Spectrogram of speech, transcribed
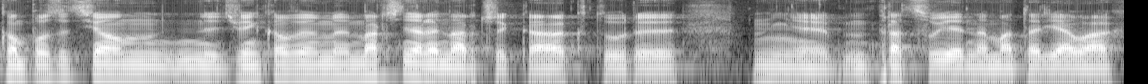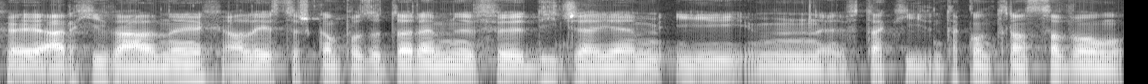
kompozycją dźwiękowym Marcina Lenarczyka, który mm, pracuje na materiałach archiwalnych, ale jest też kompozytorem, DJ-em i mm, w taki, taką transową,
